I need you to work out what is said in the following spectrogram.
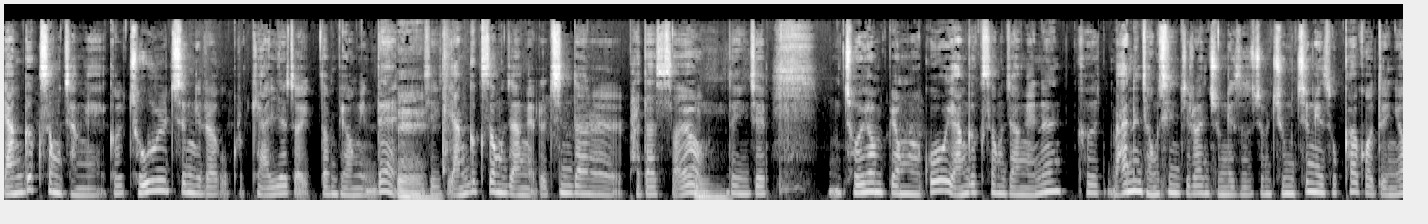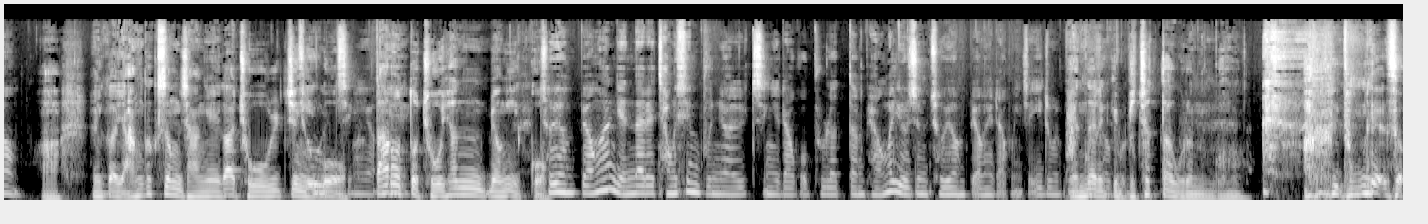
양극성 장애, 그걸 조울증이라고 그렇게 알려져 있던 병인데 네. 이제 양극성 장애를 진단을 받았어요. 음. 근데 이제 조현병하고 양극성 장애는 그 많은 정신질환 중에서도 좀 중증에 속하거든요. 아, 그러니까 양극성 장애가 조울증이고 조울증이요. 따로 네. 또 조현병이 있고. 조현병은 옛날에 정신분열증이라고 불렀던 병을 요즘 조현병이라고 이제 이름을 바꿔서 옛날에 이렇게 미쳤다고 그러는 거. 동네에서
